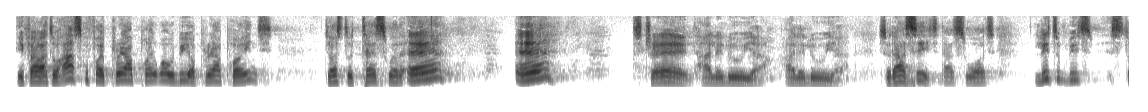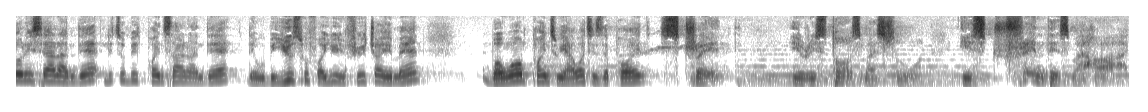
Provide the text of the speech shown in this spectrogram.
If I were to ask you for a prayer point, what would be your prayer point? Just to test whether, eh? Eh? Strength. Hallelujah. Hallelujah. So that's it. That's what little bit stories here and there, little bit points here and there. They will be useful for you in future. Amen. But one point we are, what is the point? Strength. It restores my soul. It strengthens my heart.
